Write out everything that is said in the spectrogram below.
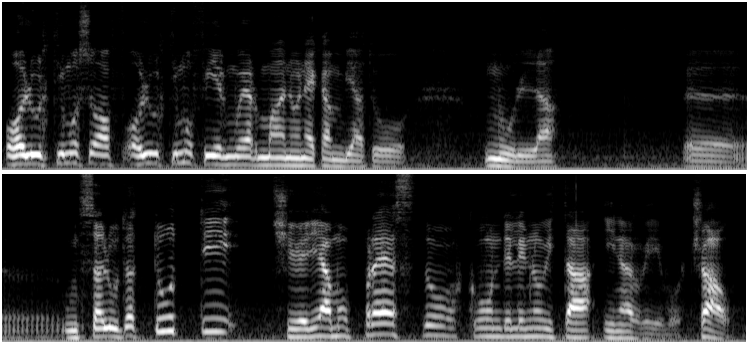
ho l'ultimo soft ho l'ultimo firmware ma non è cambiato nulla. Eh, un saluto a tutti ci vediamo presto con delle novità in arrivo. Ciao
